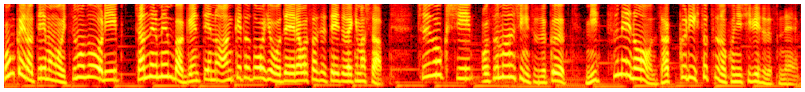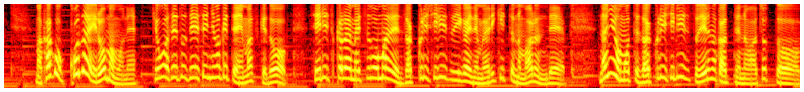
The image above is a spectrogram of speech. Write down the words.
今回のテーマもいつも通りチャンネルメンバー限定のアンケート投票で選ばさせていただきました。中国史オスマン史に続く3つ目のざっくり1つの国シリーズですね。まあ、過去古代ローマもね共和制と停戦に分けてはいますけど成立から滅亡までざっくりシリーズ以外でもやりきったのもあるんで何をもってざっくりシリーズと言えるのかっていうのはちょっと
